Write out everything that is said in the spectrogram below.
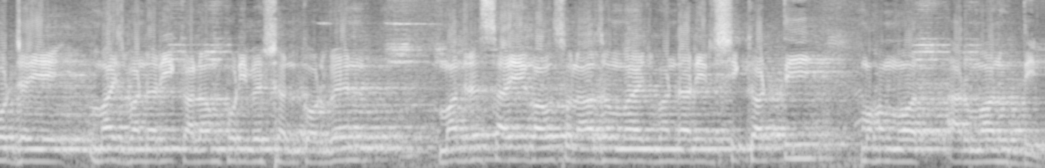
পর্যায়ে মাইজ ভান্ডারী কালাম পরিবেশন করবেন মাদ্রাসায় গাউসুল আজম মাইজ ভান্ডারীর শিক্ষার্থী মোহাম্মদ আরমান উদ্দিন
